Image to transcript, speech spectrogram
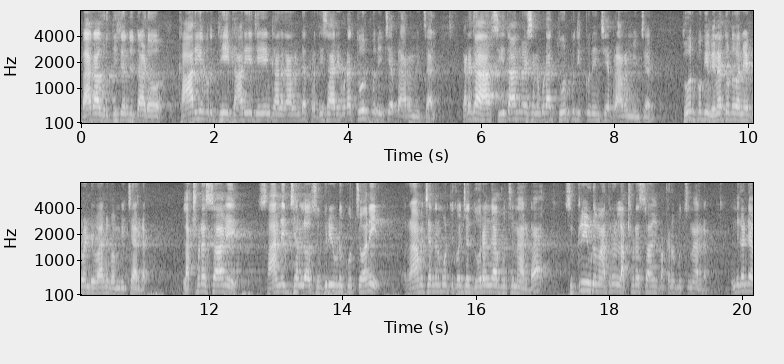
బాగా వృద్ధి చెందుతాడో కార్యవృద్ధి కార్యజయం కలగాలంటే ప్రతిసారి కూడా తూర్పు నుంచే ప్రారంభించాలి. కనుక సీతాన్వేషణ కూడా తూర్పు దిక్కు నుంచే ప్రారంభించారు. తూర్పుకి వినతుడు అనేటువంటి వారిని పంపించారట. లక్ష్మణస్వామి సాన్నిధ్యంలో సుగ్రీవుడు కూర్చొని రామచంద్రమూర్తి కొంచెం దూరంగా కూర్చున్నారట. సుగ్రీవుడు మాత్రం లక్ష్మణస్వామి పక్కన కూర్చున్నారట. ఎందుకంటే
